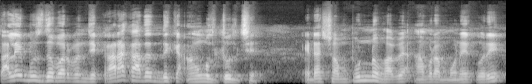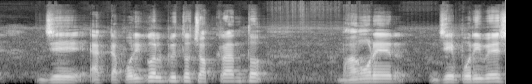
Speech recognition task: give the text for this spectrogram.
তাহলেই বুঝতে পারবেন যে কারা কাদের দিকে আঙুল তুলছে। এটা সম্পূর্ণভাবে আমরা মনে করি যে একটা পরিকল্পিত চক্রান্ত ভাঙড়ের যে পরিবেশ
